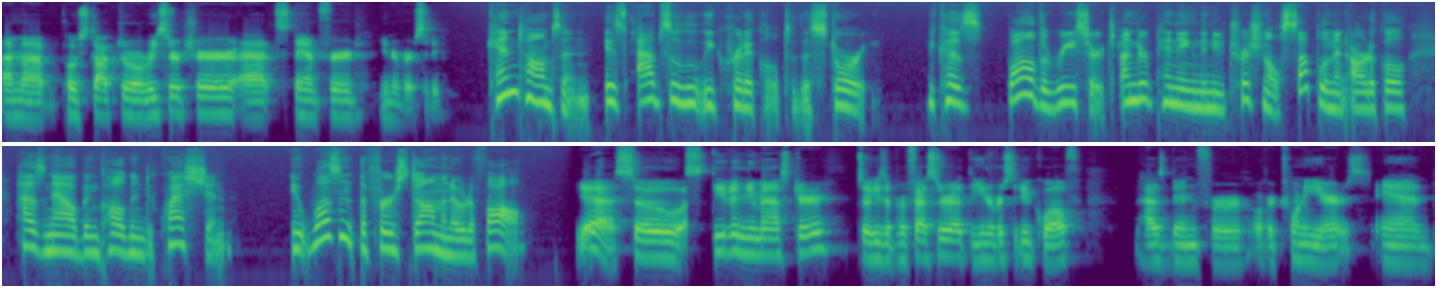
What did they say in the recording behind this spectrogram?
I'm a postdoctoral researcher at Stanford University. Ken Thompson is absolutely critical to this story because while the research underpinning the nutritional supplement article has now been called into question, it wasn't the first domino to fall. Yeah, so Stephen Newmaster, so he's a professor at the University of Guelph, has been for over 20 years, and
